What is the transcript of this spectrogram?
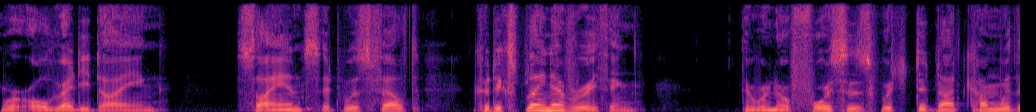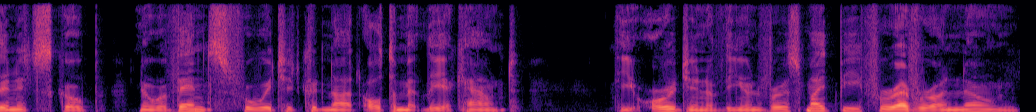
were already dying. Science, it was felt, could explain everything. There were no forces which did not come within its scope, no events for which it could not ultimately account. The origin of the universe might be forever unknown,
